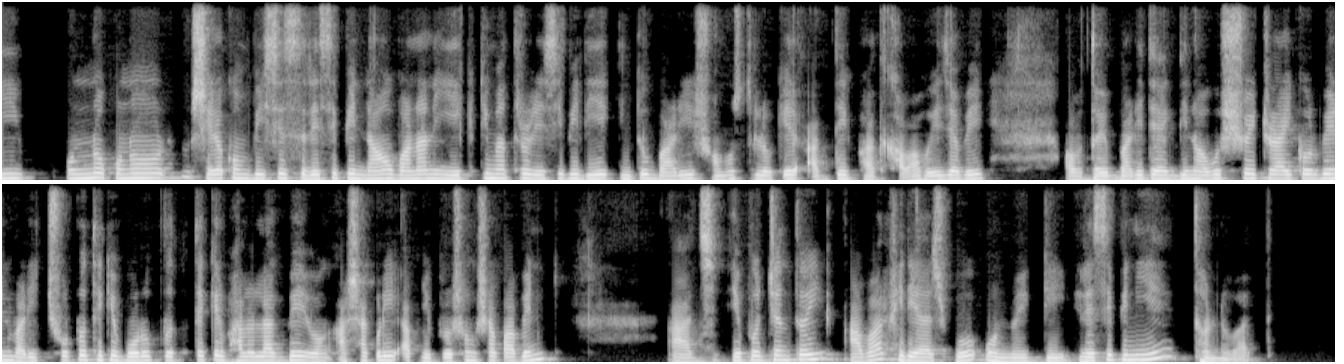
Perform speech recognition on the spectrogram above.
অন্য কোনো সেরকম বিশেষ রেসিপি নাও বানানি একটি মাত্র রেসিপি দিয়ে কিন্তু বাড়ির সমস্ত লোকের অর্ধেক ভাত খাওয়া হয়ে যাবে। অতএব বাড়িতে একদিন অবশ্যই ট্রাই করবেন। বাড়ির ছোট থেকে বড় প্রত্যেকের ভালো লাগবে এবং আশা করি আপনি প্রশংসা পাবেন। আজ এ পর্যন্তই আবার ফিরে আসব অন্য একটি রেসিপি নিয়ে। ধন্যবাদ।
